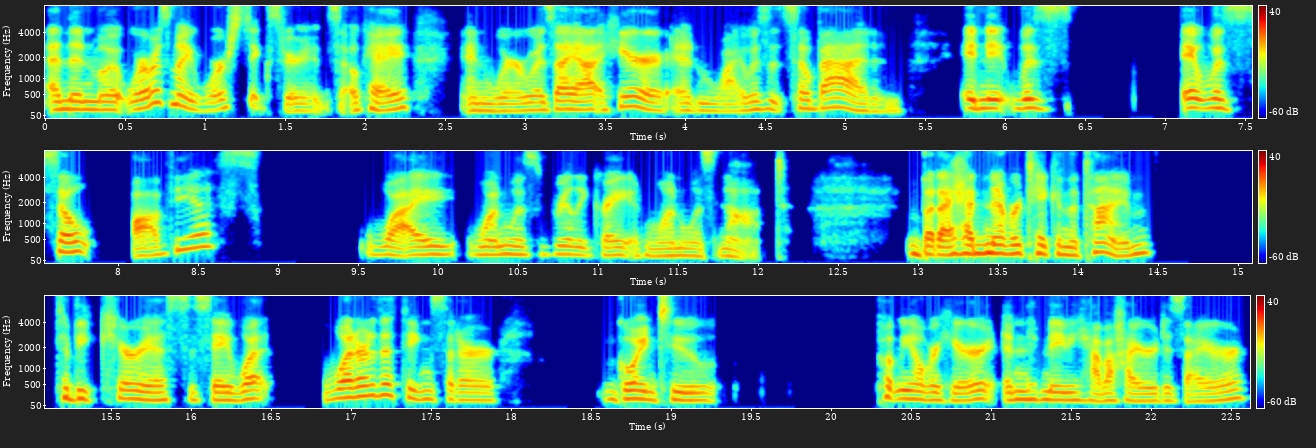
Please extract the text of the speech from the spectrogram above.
and then my, where was my worst experience okay and where was i at here and why was it so bad and and it was it was so obvious why one was really great and one was not but i had never taken the time to be curious to say what what are the things that are going to put me over here and maybe have a higher desire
